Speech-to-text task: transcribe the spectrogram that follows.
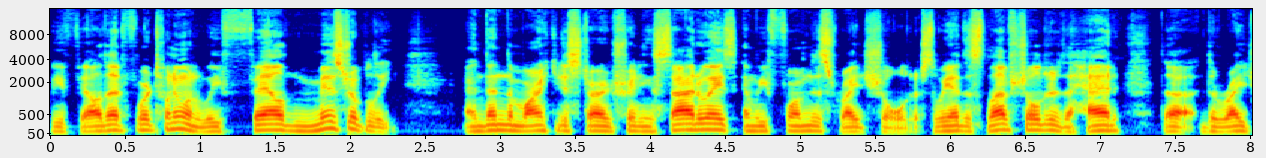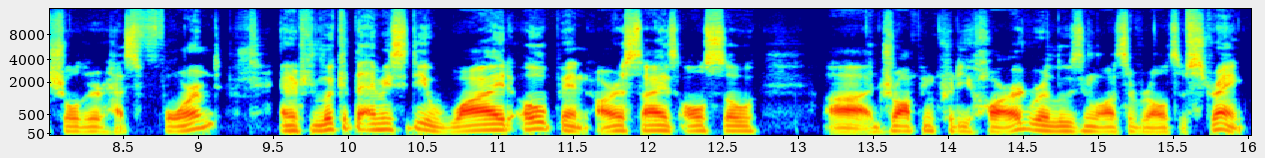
We failed at 421. We failed miserably. And then the market just started trading sideways and we formed this right shoulder. So we had this left shoulder, the head, the, the right shoulder has formed. And if you look at the MACD wide open, RSI is also uh, dropping pretty hard. We're losing lots of relative strength.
